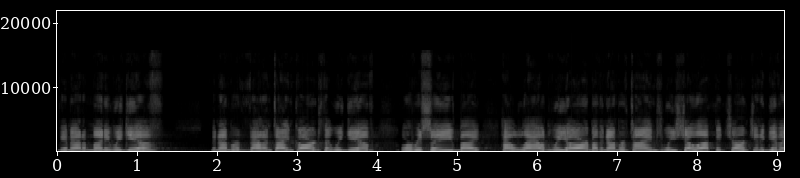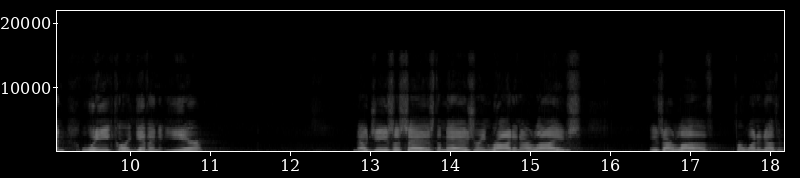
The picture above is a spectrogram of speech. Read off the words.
The amount of money we give? The number of Valentine cards that we give or receive? By how loud we are? By the number of times we show up at church in a given week or a given year? No, Jesus says the measuring rod in our lives is our love for one another.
